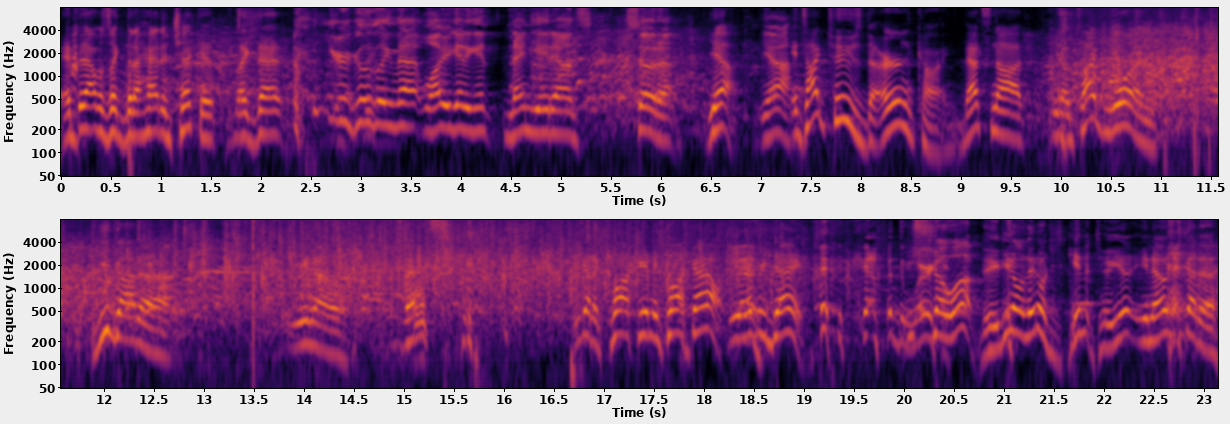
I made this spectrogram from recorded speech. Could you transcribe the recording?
and- but I was like, but I had to check it like that. You're Googling that while you're getting it 98 ounce soda. Yeah. Yeah. And type two is the earned kind. That's not, you know, type one, you gotta, you know, that's, you gotta clock in and clock out Yeah. every day. Gotta put the You work show up, dude. You don't, they don't just give it to you, you know? You gotta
